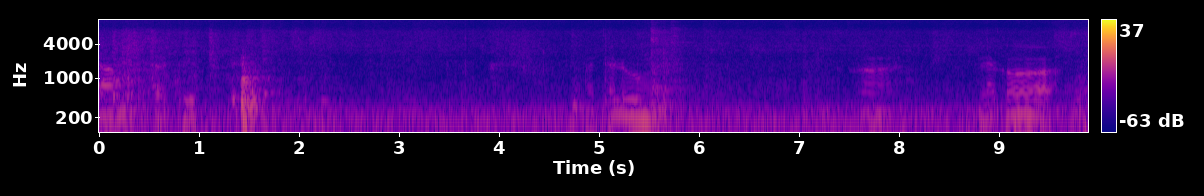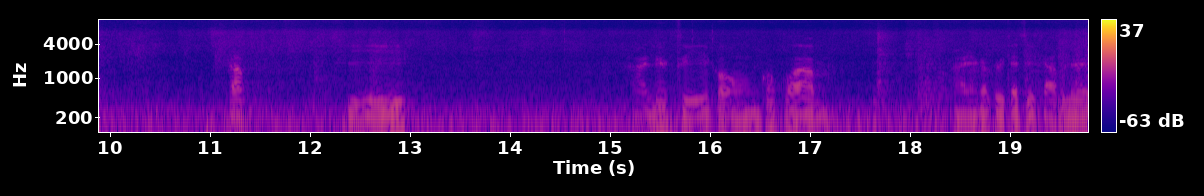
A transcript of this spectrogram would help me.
ตามสถิตพัทลุงอ่าแล้วก็ปรับสีหาเลือกสีของข้อความอันนี้ก็คือใช้สีขาวไปเลย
